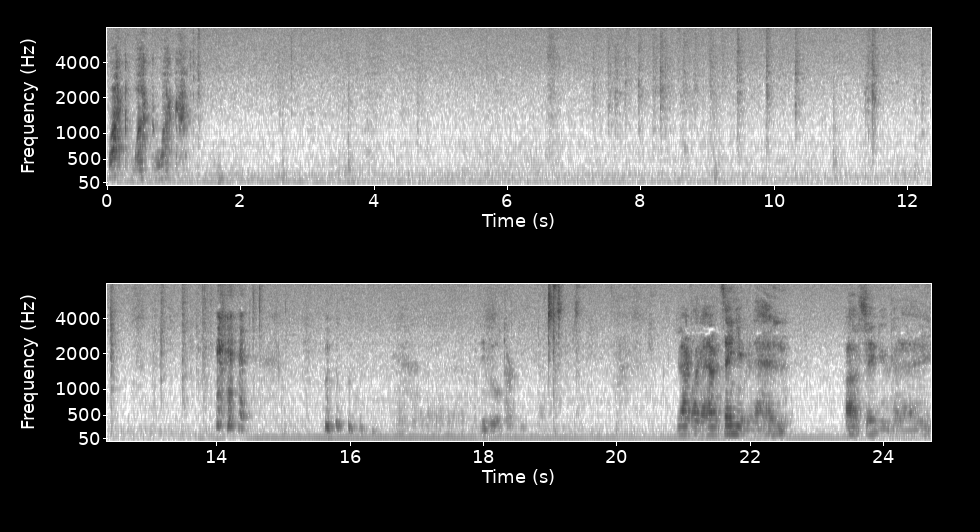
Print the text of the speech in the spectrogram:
Whack, whack, whack. You little turkey. You act like I haven't seen you today. I've seen you today.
